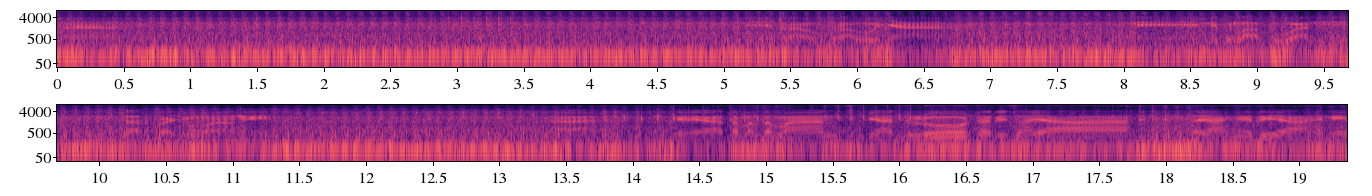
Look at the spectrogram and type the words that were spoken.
Nah. Ini perahu-perahunya. Ini ini pelabuhan besar Banyuwangi ya oke ya teman-teman sekian dulu dari saya saya akhiri ya ini.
